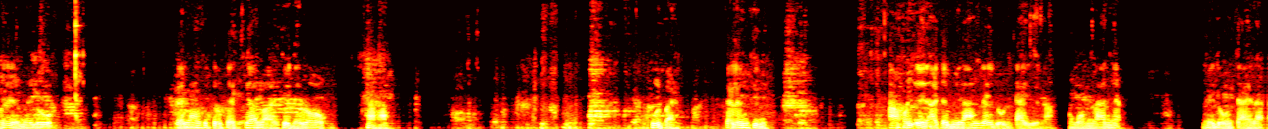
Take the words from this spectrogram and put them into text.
คนอื่นไม่รู้เป็นร้านก๋วยเตี๋ยวเป็ดที่อร่อยที่สุดในโลกฮ่าฮ่าพูดไป แต่เรื่องจริงอาคนอื่นอาจจะมีร้านในดวงใจอยู่นะของผมร้านเนี้ยในดวงใจละ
